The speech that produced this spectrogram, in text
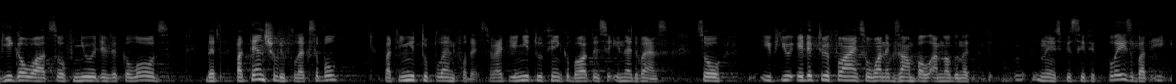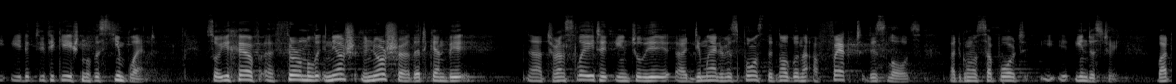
gigawatts of new electrical loads that's potentially flexible, but you need to plan for this, right? You need to think about this in advance. So if you electrify, so one example, I'm not going to name a specific place, but electrification of a steam plant. So you have a thermal inertia, inertia that can be uh, translated into the uh, demand response that's not going to affect these loads, but going to support industry. But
